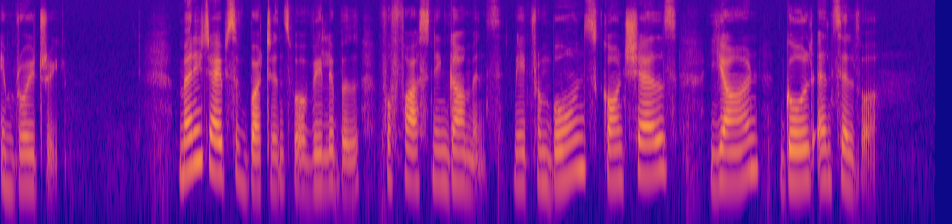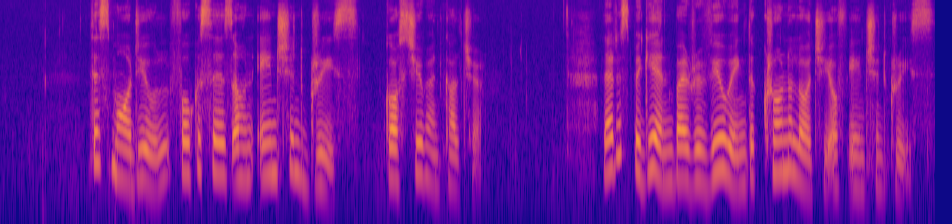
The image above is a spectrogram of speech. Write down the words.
embroidery. Many types of buttons were available for fastening garments made from bones, conch shells, yarn, gold and silver. This module focuses on ancient Greece, costume and culture. Let us begin by reviewing the chronology of ancient Greece.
